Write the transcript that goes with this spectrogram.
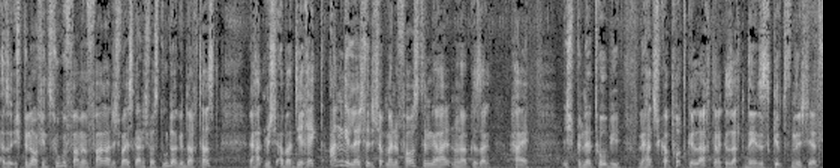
also ich bin auf ihn zugefahren mit dem Fahrrad, ich weiß gar nicht, was du da gedacht hast. Er hat mich aber direkt angelächelt, ich habe meine Faust hingehalten und habe gesagt, hi, ich bin der Tobi. Und er hat sich kaputt gelacht und hat gesagt, nee, das gibt's nicht jetzt.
